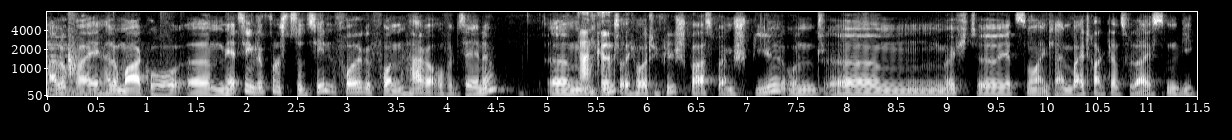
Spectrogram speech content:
Hallo Kai, hallo Marco. Ähm, herzlichen Glückwunsch zur zehnten Folge von Haare auf die Zähne. Ähm, Danke. Ich wünsche euch heute viel Spaß beim Spiel und ähm, möchte jetzt noch einen kleinen Beitrag dazu leisten, wie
